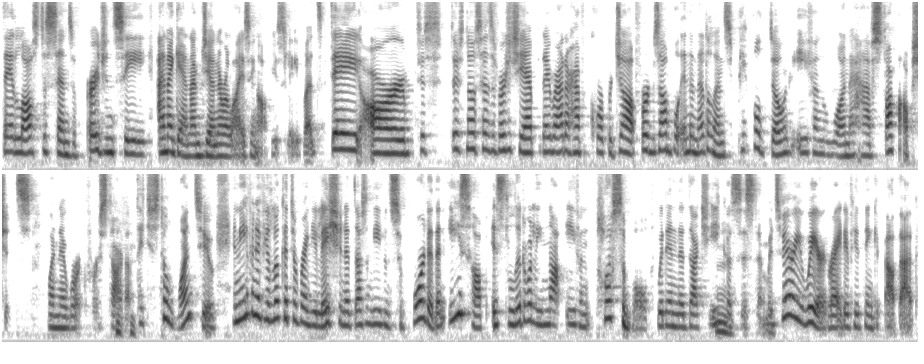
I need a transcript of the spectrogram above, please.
They lost a sense of urgency. And again, I'm generalizing, obviously, but they are just, there's no sense of urgency. They rather have a corporate job. For example, in the Netherlands, people don't even want to have stock options when they work for a startup. They just don't want to. And even if you look at the regulation, it doesn't even support it. An ESOP is literally not even possible within the Dutch mm. ecosystem. It's very weird, right? If you think about that.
